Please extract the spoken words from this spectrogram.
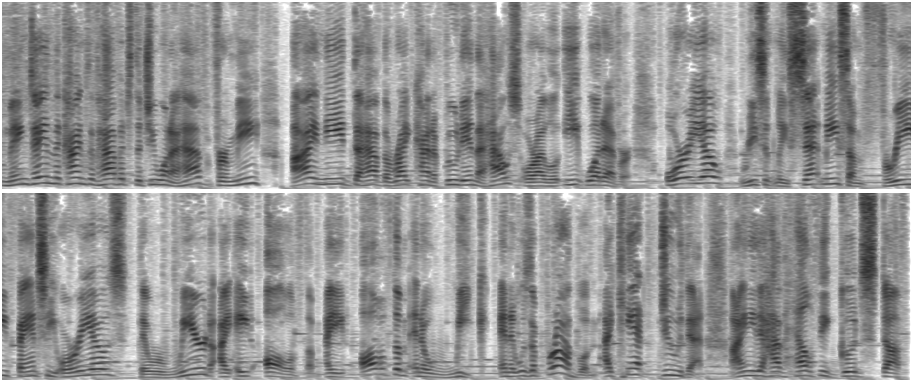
maintain the kinds of habits that you want to have. For me, I need to have the right kind of food in the house or I will eat whatever. Oreo recently sent me some free fancy Oreos. They were weird. I ate all of them. I ate all of them in a week, and it was a problem. I can't do that. I need to have healthy, good stuff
